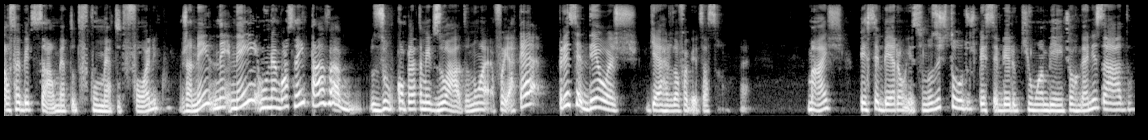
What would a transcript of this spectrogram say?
alfabetizar o método, com o método fônico. Já nem, nem, nem o negócio nem estava zo, completamente zoado. Não é, foi até precedeu as guerras da alfabetização. Né? Mas perceberam isso nos estudos, perceberam que um ambiente organizado,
